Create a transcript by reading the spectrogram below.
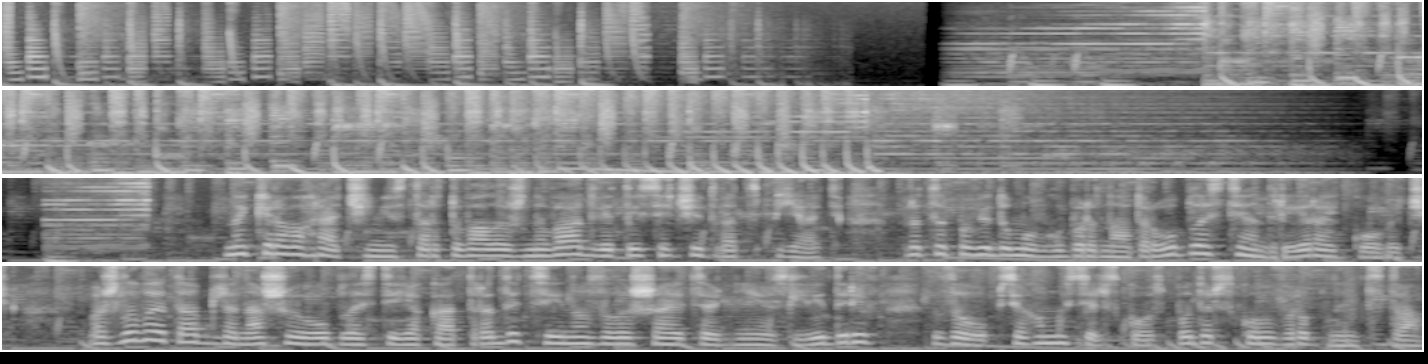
Thank you. На Кіровоградщині стартували жнива 2025. Про це повідомив губернатор області Андрій Райкович. Важливий етап для нашої області, яка традиційно залишається однією з лідерів за обсягами сільськогосподарського виробництва.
